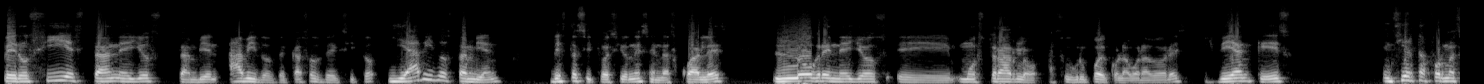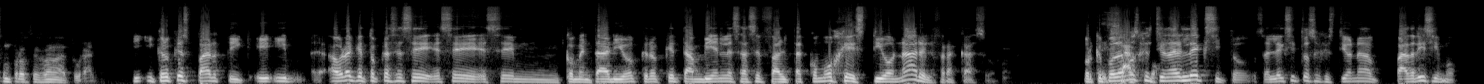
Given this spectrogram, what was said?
pero sí están ellos también ávidos de casos de éxito y ávidos también de estas situaciones en las cuales logren ellos eh, mostrarlo a su grupo de colaboradores y vean que es, en cierta forma, es un proceso natural. Y, creo que es parte, y, ahora que tocas ese, ese, ese mm, comentario, creo que también les hace falta cómo gestionar el fracaso. Porque podemos gestionar el éxito, o sea, el éxito se gestiona padrísimo,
